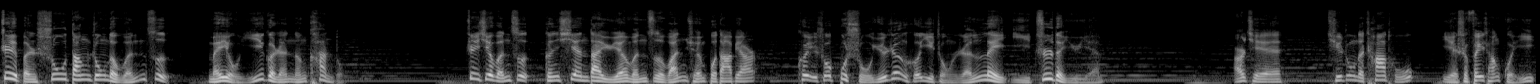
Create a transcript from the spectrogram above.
这本书当中的文字没有一个人能看懂。这些文字跟现代语言文字完全不搭边儿可以说不属于任何一种人类已知的语言。而且，其中的插图也是非常诡异，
